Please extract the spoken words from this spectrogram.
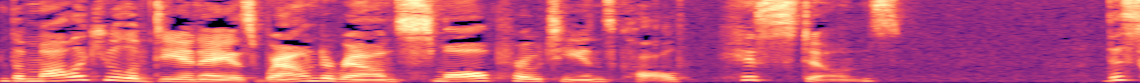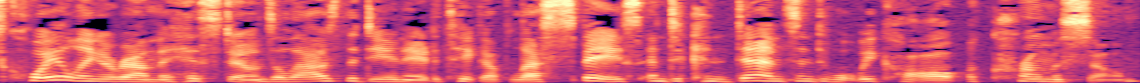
The molecule of DNA is wound around small proteins called histones. This coiling around the histones allows the DNA to take up less space and to condense into what we call a chromosome.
